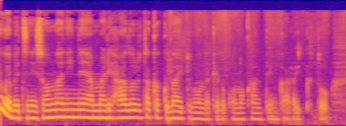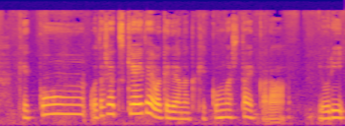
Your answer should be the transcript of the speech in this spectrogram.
合うは別にそんなにねあんまりハードル高くないと思うんだけどこの観点からいくと。結婚私は付き合いたいわけではなく結婚がしたいからより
